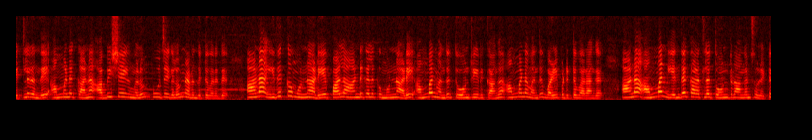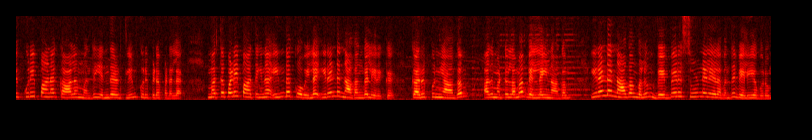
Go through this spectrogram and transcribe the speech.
எட்டுல இருந்தே அம்மனுக்கான அபிஷேகங்களும் பூஜைகளும் நடந்துட்டு வருது. ஆனா இதுக்கு முன்னாடியே பல ஆண்டுகளுக்கு முன்னாடியே அம்மன் வந்து தோன்றி இருக்காங்க அம்மனை வந்து வழிபட்டுட்டு வராங்க. ஆனா அம்மன் எந்த காலத்துல தோன்றுறாங்கன்னு சொல்லிட்டு குறிப்பான காலம் வந்து எந்த இடத்துலயும் குறிப்பிடப்படல. மற்றபடி பார்த்தீங்கன்னா இந்த கோவிலில் இரண்டு நாகங்கள் இருக்கு. கருப்பு நாகம் அது மட்டும் இல்லாம வெள்ளை நாகம். இரண்டு நாகங்களும் வெவ்வேறு சூழ்நிலையில வந்து வெளியே வரும்.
